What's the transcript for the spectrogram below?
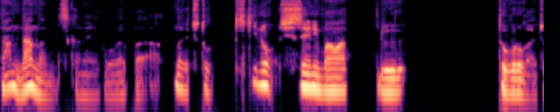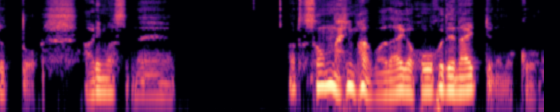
なん、なんなんですかね。こう、やっぱ、なんかちょっと聞きの姿勢に回っるところがちょっとありますね。あと、そんなにまあ話題が豊富でないっていうのも、こう、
